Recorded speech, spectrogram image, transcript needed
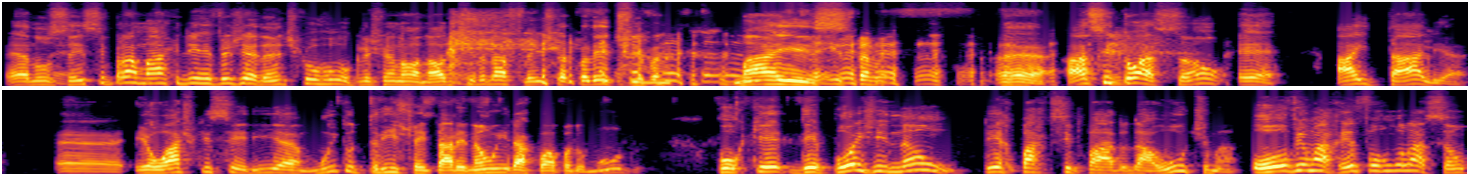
É, não é. sei se para a marca de refrigerante que o Cristiano Ronaldo tira da frente da coletiva, né? Mas é, a situação é a Itália. É, eu acho que seria muito triste a Itália não ir à Copa do Mundo, porque depois de não ter participado da última, houve uma reformulação.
